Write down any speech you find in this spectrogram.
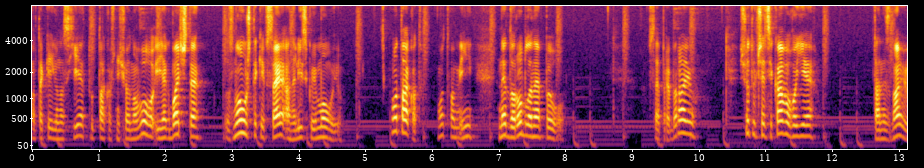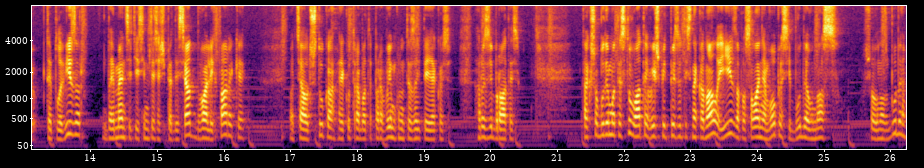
отакий у нас є, тут також нічого нового. І як бачите, знову ж таки все англійською мовою. Отак от. От вам і недороблене ПО. Все прибираю. Що тут ще цікавого є? Та не знаю, тепловізор, Dimensity 7050, два ліхтарики. Оця от штука, яку треба тепер вимкнути, зайти якось, розібратись. Так що будемо тестувати. Ви ж підписуйтесь на канал, і за посиланням в описі буде у нас. Що у нас буде?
